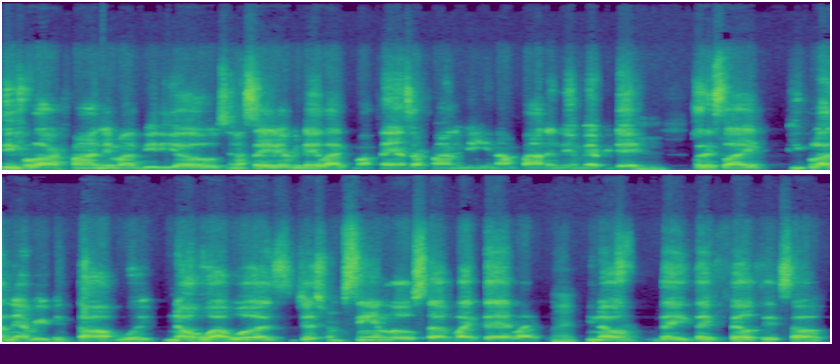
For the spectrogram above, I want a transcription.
people are finding my videos, and I say it every day. Like my fans are finding me, and I'm finding them every day. Mm. But it's like people I never even thought would know who I was just from seeing little stuff like that. Like right. you know, they they felt it. So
